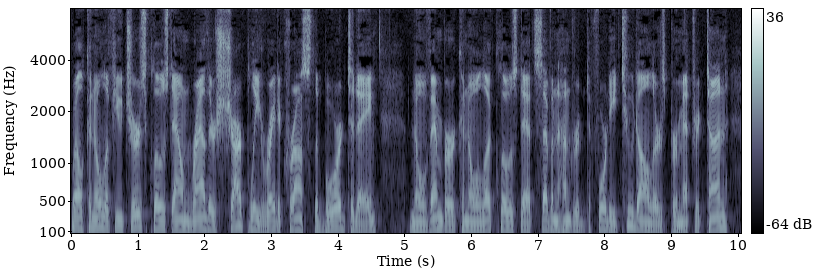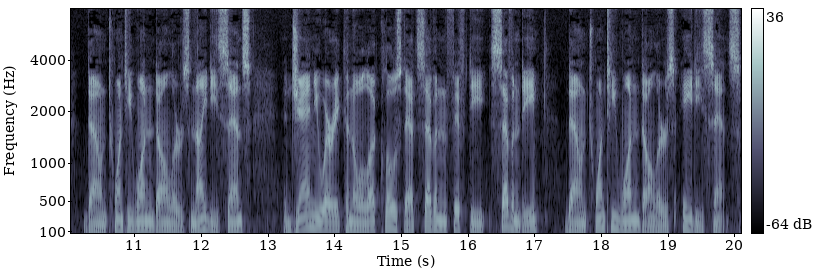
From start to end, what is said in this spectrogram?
Well, canola futures closed down rather sharply right across the board today. November canola closed at $742 per metric ton, down $21.90. January canola closed at 750.70, down $21.80.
